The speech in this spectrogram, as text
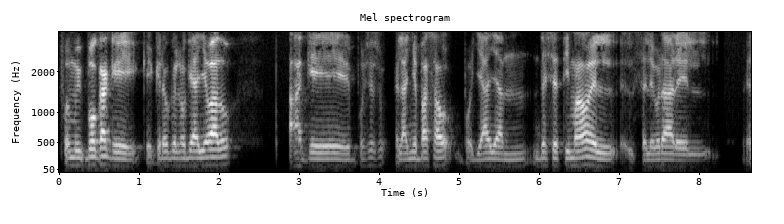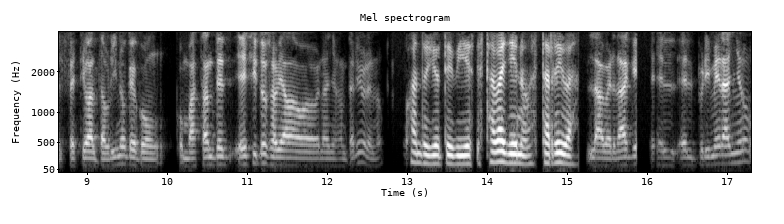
fue muy poca, que, que creo que es lo que ha llevado a que, pues eso, el año pasado pues ya hayan desestimado el celebrar el, el Festival Taurino, que con, con bastante éxito se había dado en años anteriores, ¿no? Cuando yo te vi, estaba lleno hasta arriba. La verdad que el, el primer año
